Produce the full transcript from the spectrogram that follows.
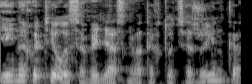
Їй не хотілося вияснювати, хто ця жінка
